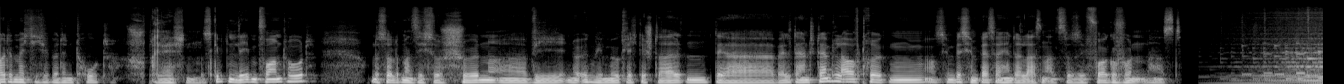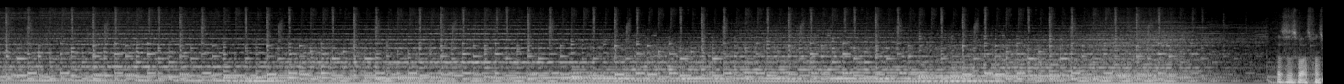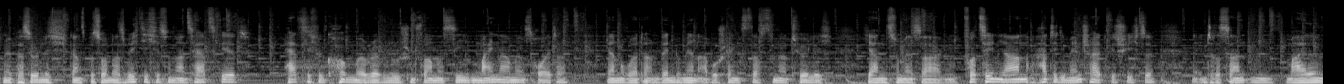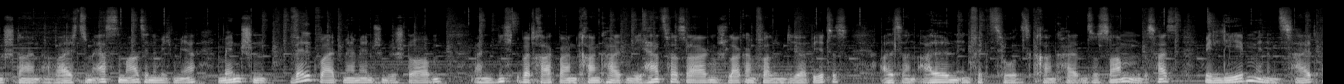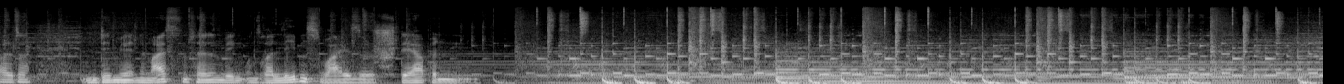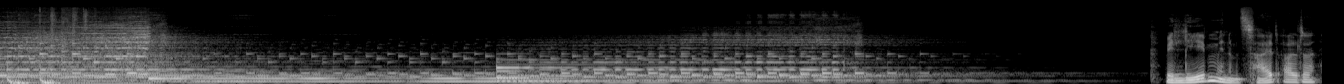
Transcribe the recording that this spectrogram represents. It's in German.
Heute möchte ich über den Tod sprechen. Es gibt ein Leben vor dem Tod und das sollte man sich so schön äh, wie nur irgendwie möglich gestalten. Der Welt deinen Stempel aufdrücken und sie ein bisschen besser hinterlassen, als du sie vorgefunden hast. Das ist was, was mir persönlich ganz besonders wichtig ist und ans Herz geht. Herzlich willkommen bei Revolution Pharmacy. Mein Name ist Reuter, Jan Reuter. Und wenn du mir ein Abo schenkst, darfst du natürlich Jan zu mir sagen. Vor zehn Jahren hatte die Menschheitsgeschichte einen interessanten Meilenstein erreicht. Zum ersten Mal sind nämlich mehr Menschen, weltweit mehr Menschen gestorben an nicht übertragbaren Krankheiten wie Herzversagen, Schlaganfall und Diabetes als an allen Infektionskrankheiten zusammen. Das heißt, wir leben in einem Zeitalter, in dem wir in den meisten Fällen wegen unserer Lebensweise sterben. Wir leben in einem Zeitalter,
